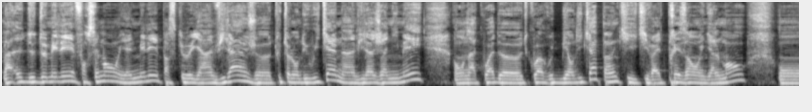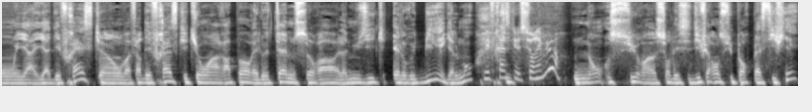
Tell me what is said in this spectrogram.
Bah, de, de mêlée, forcément, il y a une mêlée parce qu'il y a un village euh, tout au long du week-end, un village animé. On a quoi de, de quoi rugby handicap hein, qui, qui va être présent également. On, il y a, il y a des fresques. hein. On va faire des fresques qui ont un rapport et le thème sera la musique et le rugby également. Les fresques sur les murs. Non, sur euh, sur des ces différents supports plastifiés.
